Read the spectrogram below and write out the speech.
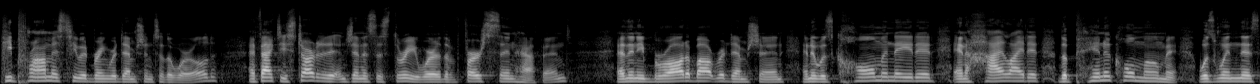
He promised he would bring redemption to the world. In fact, he started it in Genesis 3, where the first sin happened and then he brought about redemption, and it was culminated and highlighted. The pinnacle moment was when this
